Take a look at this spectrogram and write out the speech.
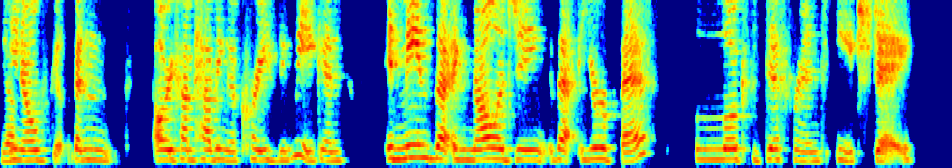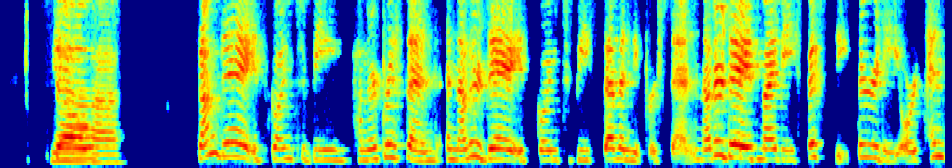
yep. you know then or if I'm having a crazy week. And it means that acknowledging that your best looks different each day. So, yeah. some day it's going to be 100% another day it's going to be 70% another day it might be 50 30 or 10%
